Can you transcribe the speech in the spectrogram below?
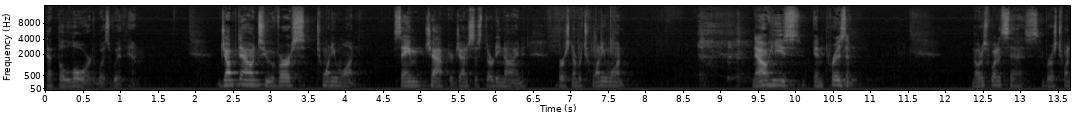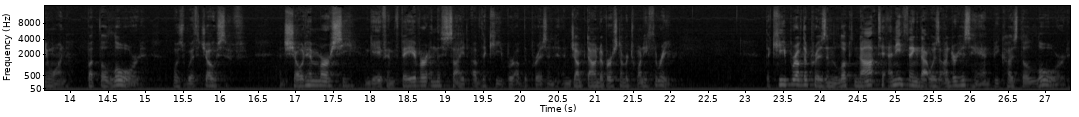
that the Lord was with him. Jump down to verse 21, same chapter, Genesis 39, verse number 21. Now he's in prison. Notice what it says, verse 21. But the Lord was with Joseph and showed him mercy and gave him favor in the sight of the keeper of the prison. And jump down to verse number 23. The keeper of the prison looked not to anything that was under his hand because the Lord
